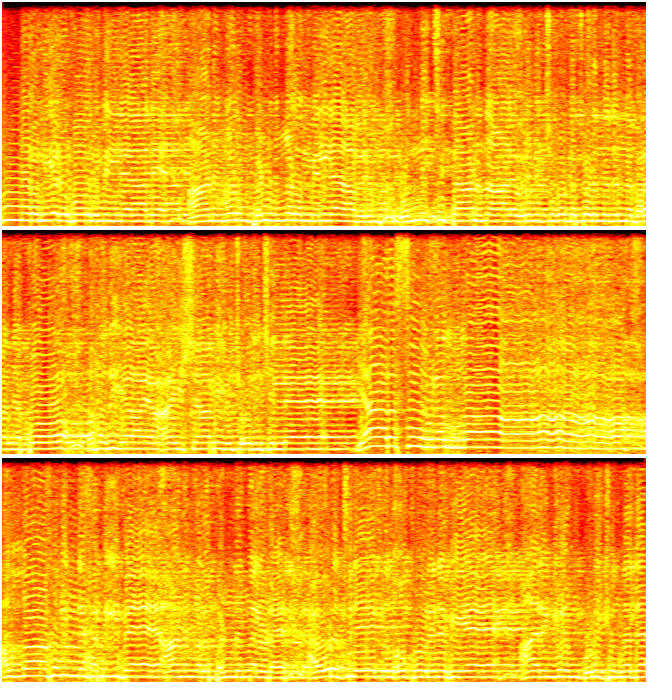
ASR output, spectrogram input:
ഇന്നർ വിയർ പോലുമില്ലാതെ ആണുങ്ങളും പെണ്ണുങ്ങളും എല്ലാവരും ഒന്നിച്ചിട്ടാണ് നാളെ ഒരുമിച്ച് കൂട്ടപ്പെടുന്നതെന്ന് പറഞ്ഞപ്പോ മഹതിയായ ആയിഷാബിബി ചോദിച്ചില്ലേ അള്ളാഹുവിന്റെ ഹബീബേ ആണുങ്ങൾ പെണ്ണുങ്ങളുടെ ഔറത്തിലേക്ക് നോക്കൂല നബിയെ ആരെങ്കിലും കുളിക്കുന്നത്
